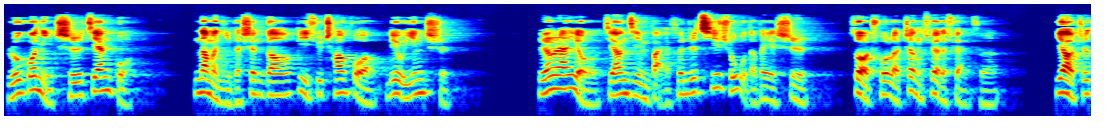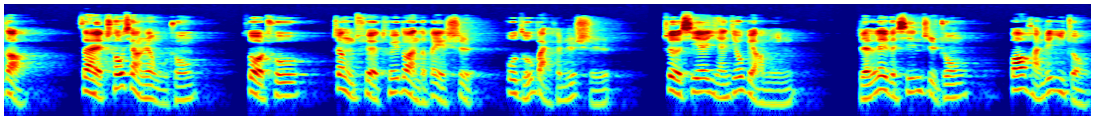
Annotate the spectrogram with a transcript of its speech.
如果你吃坚果，那么你的身高必须超过六英尺。仍然有将近百分之七十五的被试。做出了正确的选择。要知道，在抽象任务中，做出正确推断的被试不足百分之十。这些研究表明，人类的心智中包含着一种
